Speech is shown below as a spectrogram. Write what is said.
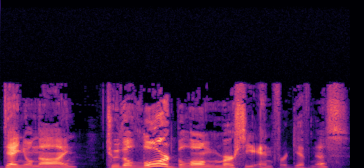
Daniel 9, to the Lord belong mercy and forgiveness.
